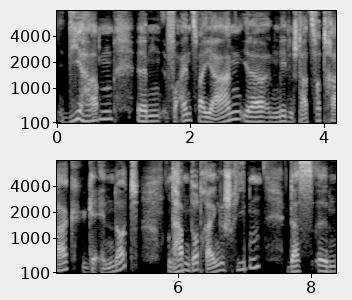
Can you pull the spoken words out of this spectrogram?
Die haben ähm, vor ein, zwei Jahren ihren Medienstaatsvertrag geändert und haben dort reingeschrieben, dass ähm,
